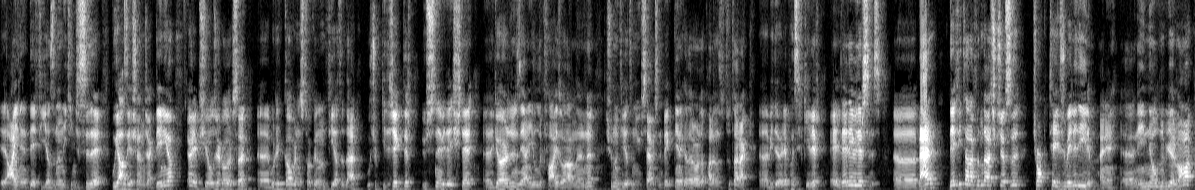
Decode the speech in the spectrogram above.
e, aynı DeFi yazının ikincisi de bu yaz yaşanacak deniyor. Öyle bir şey olacak olursa e, buradaki governance token'ın fiyatı da uçup gidecektir. Üstüne bir de işte gördüğünüz yani yıllık faiz oranlarını şunun fiyatının yükselmesini bekleyene kadar orada paranızı tutarak bir de öyle pasif gelir elde edebilirsiniz. Ben DeFi tarafında açıkçası çok tecrübeli değilim. Hani e, neyin ne olduğunu biliyorum ama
